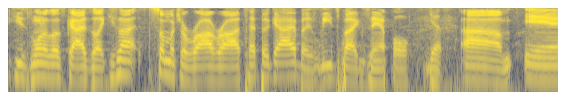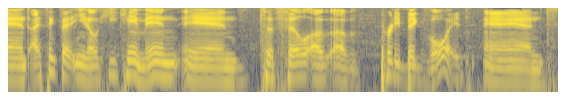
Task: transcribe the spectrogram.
He's one of those guys like he's not so much a rah rah type of guy, but leads by example. Yep. Um, and I think that you know he came in and to fill a, a pretty big void, and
